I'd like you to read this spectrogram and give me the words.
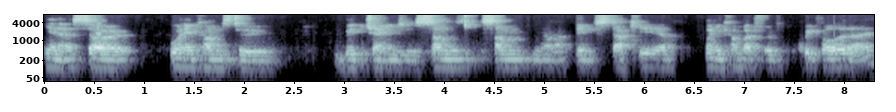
you know, so when it comes to big changes, some some you know like being stuck here when you come back for a quick holiday,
